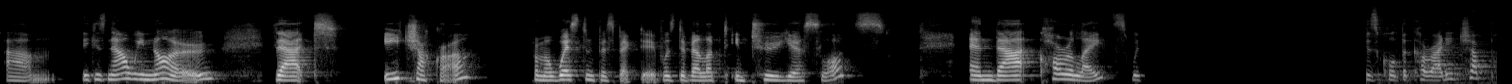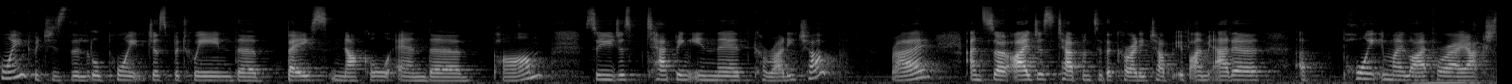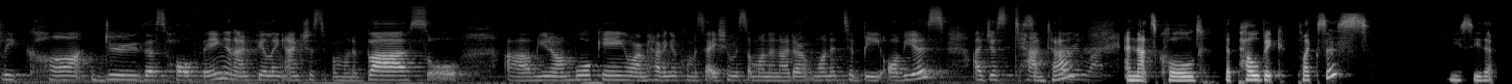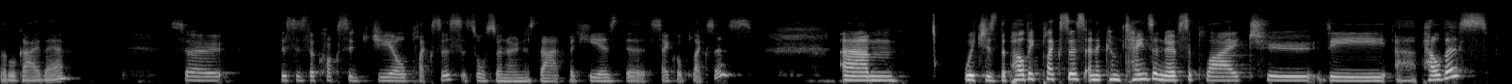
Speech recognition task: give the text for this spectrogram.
um, because now we know that each chakra, from a Western perspective, was developed in two-year slots, and that correlates with is called the karate chop point, which is the little point just between the base knuckle and the palm. So you're just tapping in there karate chop, right? And so I just tap into the karate chop if I'm at a, a point in my life where I actually can't do this whole thing and I'm feeling anxious if I'm on a bus or um, you know, I'm walking or I'm having a conversation with someone and I don't want it to be obvious, I just tap Center. and that's called the pelvic plexus. You see that little guy there? So this is the coccygeal plexus. It's also known as that, but here's the sacral plexus, um, which is the pelvic plexus, and it contains a nerve supply to the uh, pelvis,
